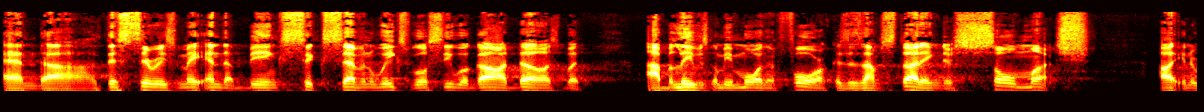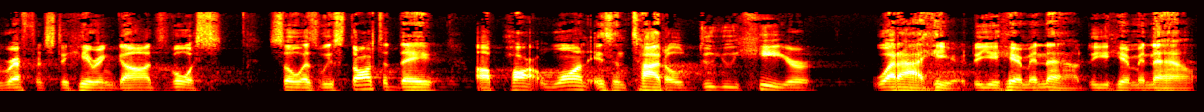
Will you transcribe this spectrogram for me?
And uh, this series may end up being six, seven weeks. We'll see what God does, but I believe it's going to be more than four because as I'm studying, there's so much uh, in reference to hearing God's voice. So as we start today, uh, part one is entitled, Do You Hear What I Hear? Do you hear me now? Do you hear me now?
